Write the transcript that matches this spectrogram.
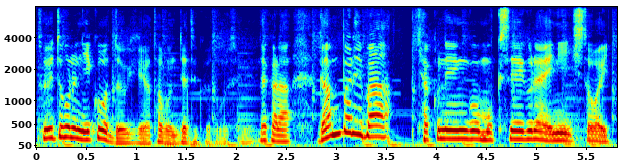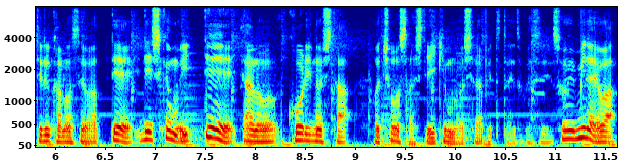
そういうところに行こうという動きが多分出てくると思うんですよね。だから頑張れば100年後木星ぐらいに人は行ってる可能性はあってでしかも行ってあの氷の下を調査して生き物を調べてたりとかですねそういう未来は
